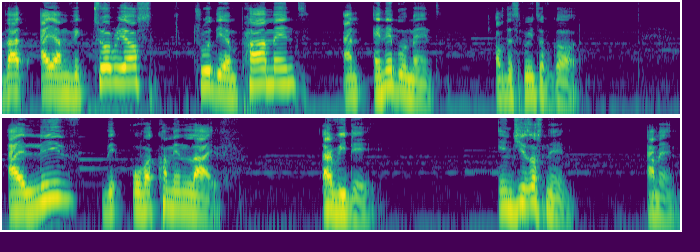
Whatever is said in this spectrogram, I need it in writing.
that I am victorious through the empowerment and enablement of the Spirit of God. I live the overcoming life every day. In Jesus' name, Amen.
